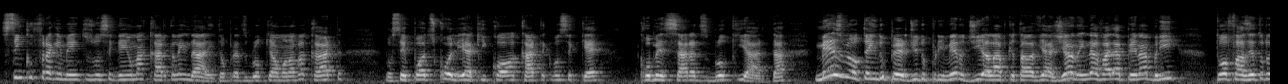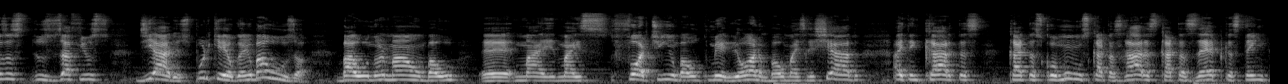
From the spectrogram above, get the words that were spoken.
Cinco fragmentos, você ganha uma carta lendária. Então, para desbloquear uma nova carta, você pode escolher aqui qual a carta que você quer começar a desbloquear, tá? Mesmo eu tendo perdido o primeiro dia lá porque eu tava viajando, ainda vale a pena abrir, tô fazendo todos os, os desafios diários. Por quê? Eu ganho baús, ó. Baú normal, um baú é, mais, mais fortinho, um baú melhor, um baú mais recheado. Aí tem cartas, cartas comuns, cartas raras, cartas épicas, tem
